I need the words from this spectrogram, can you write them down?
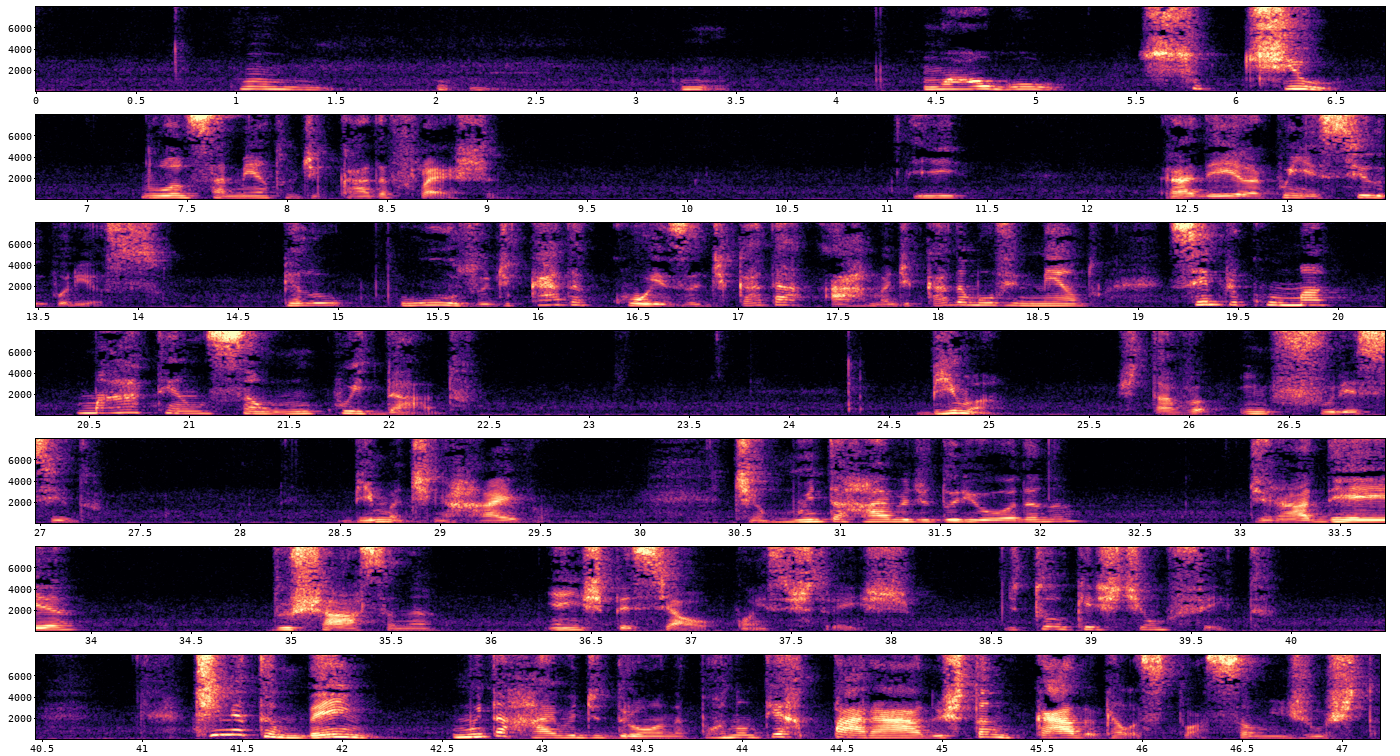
com um, um algo sutil no lançamento de cada flecha. E Radeia era conhecido por isso, pelo uso de cada coisa, de cada arma, de cada movimento, sempre com uma, uma atenção, um cuidado. Bima estava enfurecido. Bima tinha raiva. Tinha muita raiva de Duryodhana, de Radeya, do Shasana, em especial com esses três, de tudo que eles tinham feito. Tinha também muita raiva de Drona por não ter parado, estancado aquela situação injusta.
